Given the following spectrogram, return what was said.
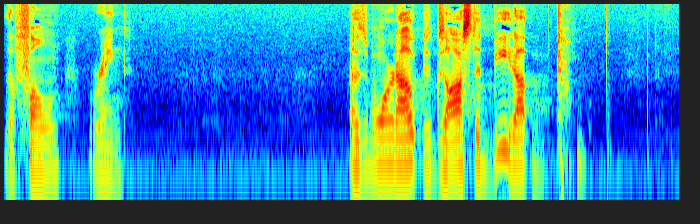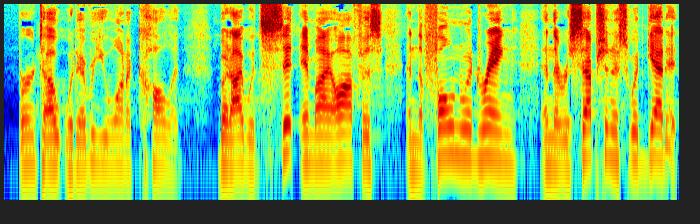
the phone ring. I was worn out, exhausted, beat up, burnt out, whatever you want to call it. But I would sit in my office and the phone would ring and the receptionist would get it,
